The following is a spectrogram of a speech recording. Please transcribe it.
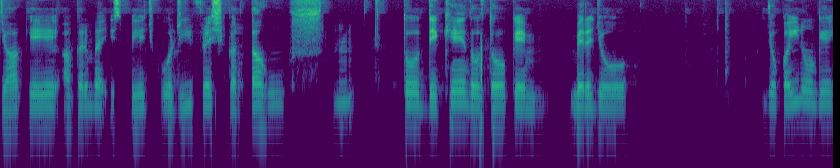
جا کے اگر میں اس پیج کو ریفریش کرتا ہوں تو دیکھیں دوستو کہ میرے جو جو کوئن ہوں گے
